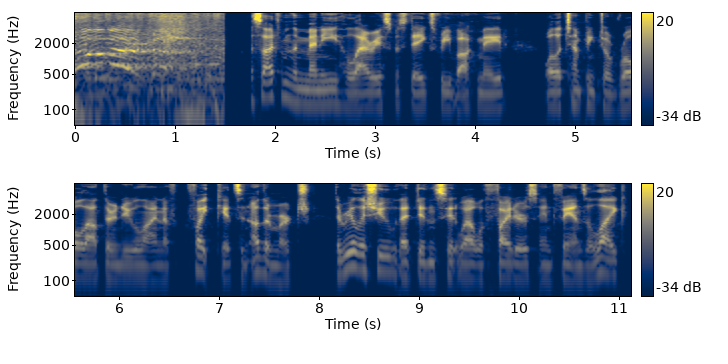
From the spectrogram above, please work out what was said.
of America. Aside from the many hilarious mistakes Reebok made while attempting to roll out their new line of fight kits and other merch, the real issue that didn't sit well with fighters and fans alike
